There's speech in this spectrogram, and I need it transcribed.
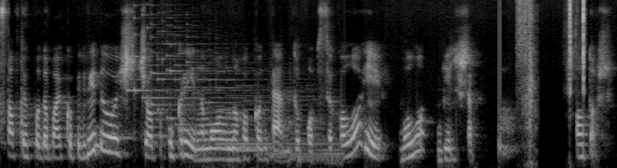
ставте вподобайку під відео, щоб україномовного контенту по психології було більше. Отож.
